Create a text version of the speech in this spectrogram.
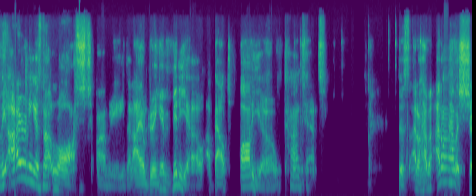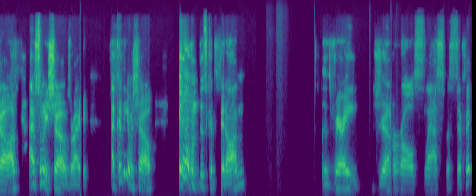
the irony is not lost on me that I am doing a video about audio content. This I don't have a I don't have a show. I have so many shows, right? I couldn't think of a show this could fit on. It's very general slash specific.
